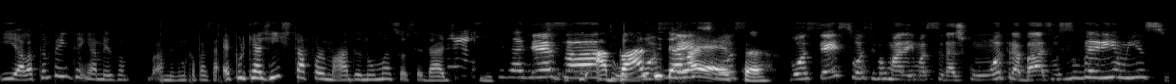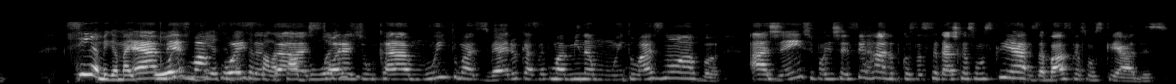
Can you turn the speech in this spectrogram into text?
E ela também tem a mesma, a mesma capacidade. É porque a gente está formado numa sociedade que Exato. a base Vocês dela é fossem- essa. Vocês fossem formados em uma sociedade com outra base, vocês não veriam isso. Sim, amiga, mas é a hoje mesma dia, coisa fala da história gente... de um cara muito mais velho casar com uma mina muito mais nova. A gente pode isso errado, porque é a sociedade que nós somos criadas, a base que nós somos criadas.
